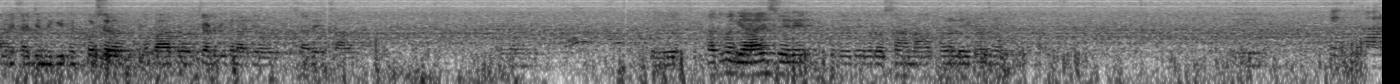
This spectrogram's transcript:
ਹਮੇਸ਼ਾ ਜ਼ਿੰਦਗੀ ਵਿੱਚ ਖੁਸ਼ ਰਹੋ ਆਬਾਦ ਰਹੋ ਚੜ੍ਹਦੀ ਕਲਾ 'ਚ ਸਾਰੇ ਇਨਸਾਨ ਤੇ ਅੱਜ ਮੈਂ ਗਿਆ ਸੀ ਸਵੇਰੇ, ਤੇ ਤੇ ਭਰੋਸਾ ਨਾਲ ਥੋੜਾ ਲੇਟ ਹੋ ਗਿਆ। ਇੱਕ ਵਾਰ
